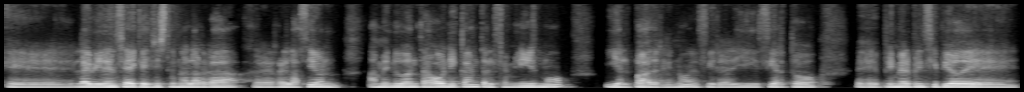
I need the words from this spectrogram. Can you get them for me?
eh, la evidencia de que existe una larga eh, relación, a menudo antagónica, entre el feminismo y el padre. ¿no? Es decir, hay cierto eh, primer principio de,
